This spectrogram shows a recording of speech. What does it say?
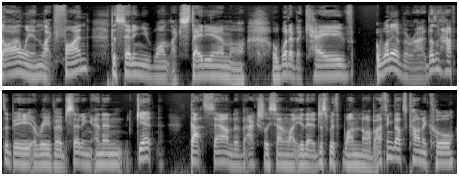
dial in, like find the setting you want, like stadium or or whatever cave or whatever, right? It doesn't have to be a reverb setting, and then get that sound of actually sounding like you're there just with one knob. I think that's kind of cool.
